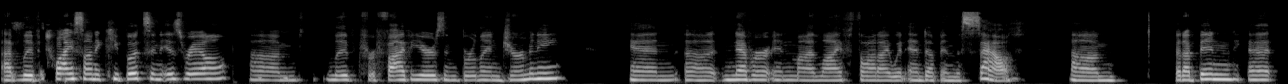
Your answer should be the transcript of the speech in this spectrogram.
I've lived twice on a kibbutz in Israel, um, lived for five years in Berlin, Germany, and never in my life thought I would end up in the South. Um, but I've been at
